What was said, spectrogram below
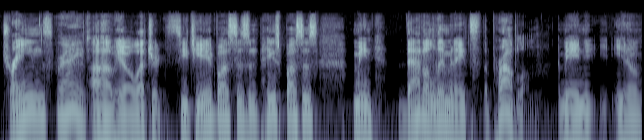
trains. Right. Uh, we have electric CTA buses and PACE buses. I mean, that eliminates the problem. I mean, you know,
